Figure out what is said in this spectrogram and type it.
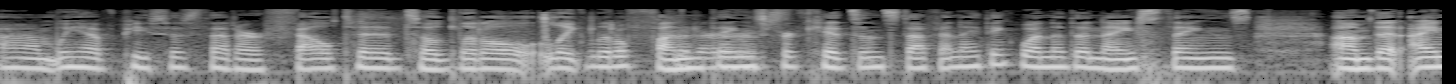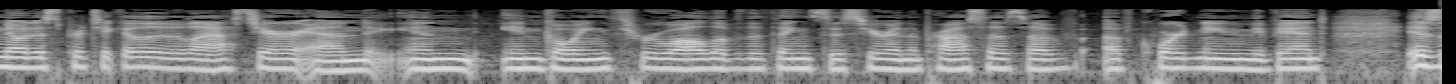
um, we have pieces that are felted, so little like little fun things for kids and stuff. And I think one of the nice things um, that I noticed, particularly last year, and in in going through all of the things this year in the process of of coordinating the event, is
